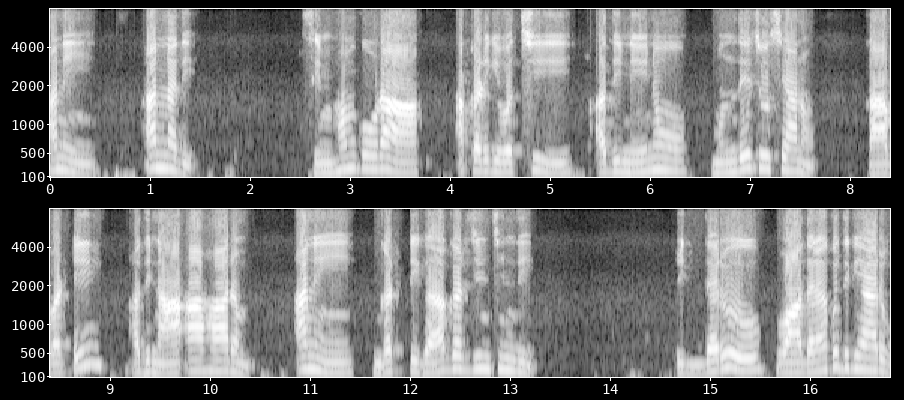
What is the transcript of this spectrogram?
అని అన్నది. సింహం కూడా అక్కడికి వచ్చి అది నేను ముందే చూశాను. కాబట్టి అది నా ఆహారం. అని గట్టిగా గర్జించింది. ఇద్దరూ వాదనకు దిగారు.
